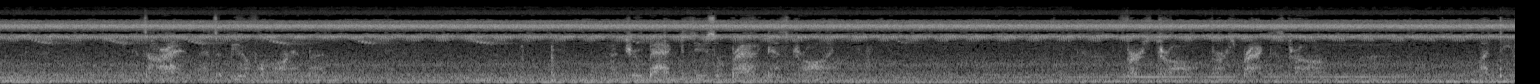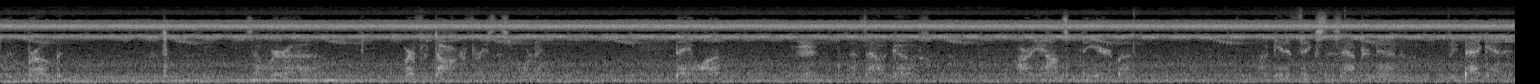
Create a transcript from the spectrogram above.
afternoon. We'll be back at it.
